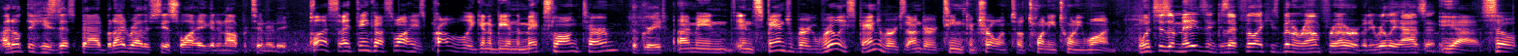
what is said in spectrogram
I don't think he's this bad, but I'd rather see Asuaje get an opportunity. Plus, I think Asuaje's probably going to be in the mix long term. Agreed. I mean, in Spangenberg, really, Spangenberg's under team control until 2021. Which is amazing because I feel like he's been around forever, but he really hasn't. Yeah, so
